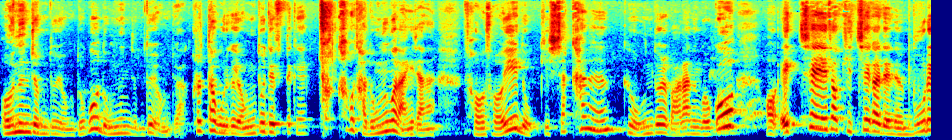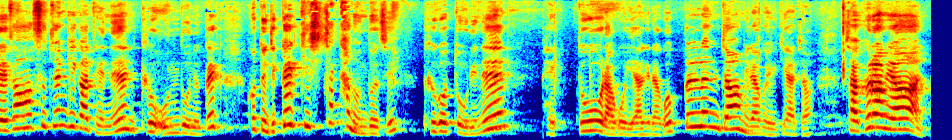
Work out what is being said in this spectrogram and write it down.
어는 점도 0도고 녹는 점도 0도야. 그렇다고 우리가 0도 됐을 때 그냥 촥 하고 다 녹는 건 아니잖아. 서서히 녹기 시작하는 그 온도를 말하는 거고 어, 액체에서 기체가 되는 물에서 수증기가 되는 그 온도는 끓 그것도 이제 끓기 시작한 온도지. 그것도 우리는 100도라고 이야기를 하고 끓는 점이라고 얘기하죠. 자, 그러면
